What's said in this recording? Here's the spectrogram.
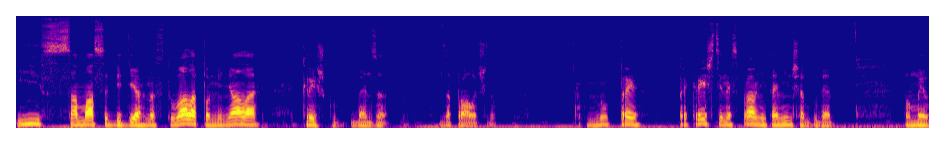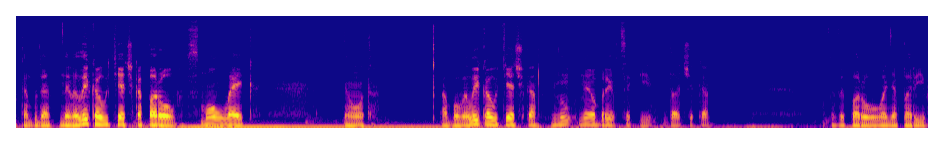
І сама собі діагностувала, поміняла кришку бензозаправочну. Ну, при при кришці несправній там інша буде помилка, буде невелика утечка паров, small lake. От. Або велика утечка. Ну, не обрив цепі датчика випаровування парів.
